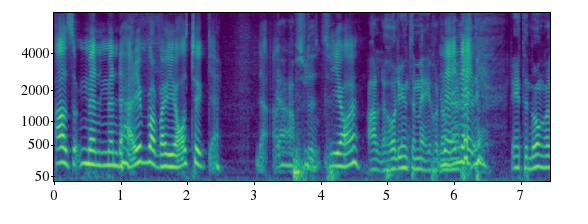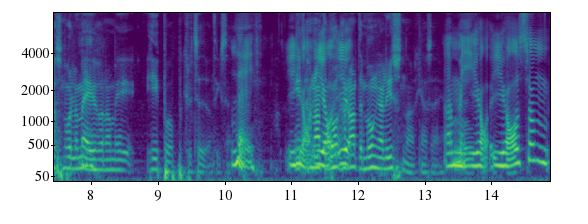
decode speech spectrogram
alltså, men, men det här är bara vad jag tycker. Ja, absolut. Ja, Alla håller ju inte med honom. nej, men nej, nej, Det är inte många som håller med honom i hiphop-kulturen till exempel. nej. Inte- han, har Jag, inte, jag, han har jag, inte många lyssnare kan jag säga. ja, men jag, jag som,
